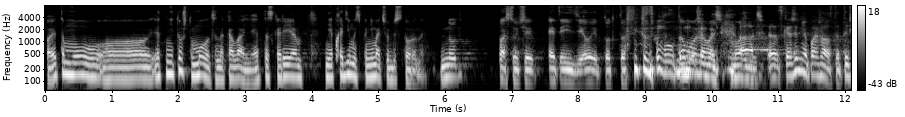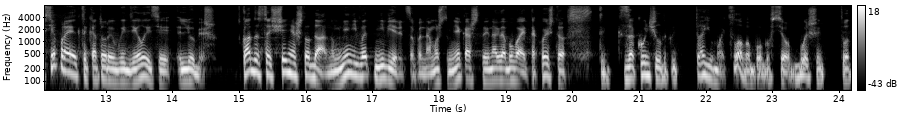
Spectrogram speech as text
Поэтому э, это не то, что молот и наковальня, это скорее необходимость понимать обе стороны. Ну, по сути, это и делает тот, кто между молотом Ну, может быть, может а, быть. Э, скажи мне, пожалуйста, ты все проекты, которые вы делаете, любишь? Складывается ощущение, что да, но мне в это не верится, потому что мне кажется, что иногда бывает такое, что ты закончил такой, твою мать, слава богу, все, больше вот...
